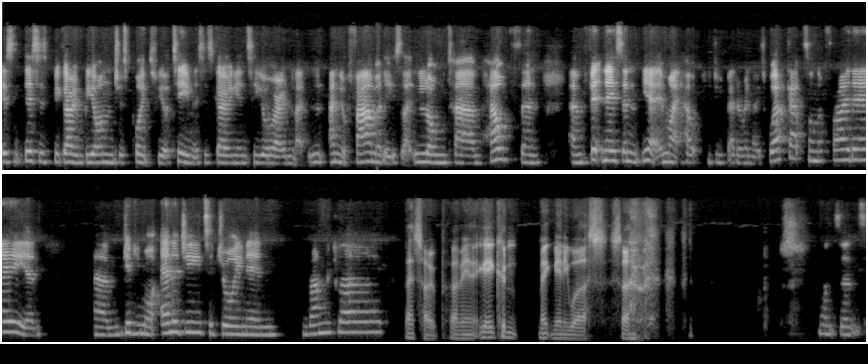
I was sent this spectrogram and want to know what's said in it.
is this is be going beyond just points for your team this is going into your own like and your family's like long-term health and and fitness and yeah it might help you do better in those workouts on the friday and um, give you more energy to join in run club? Let's hope. I mean it, it couldn't make me any worse so. Nonsense.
